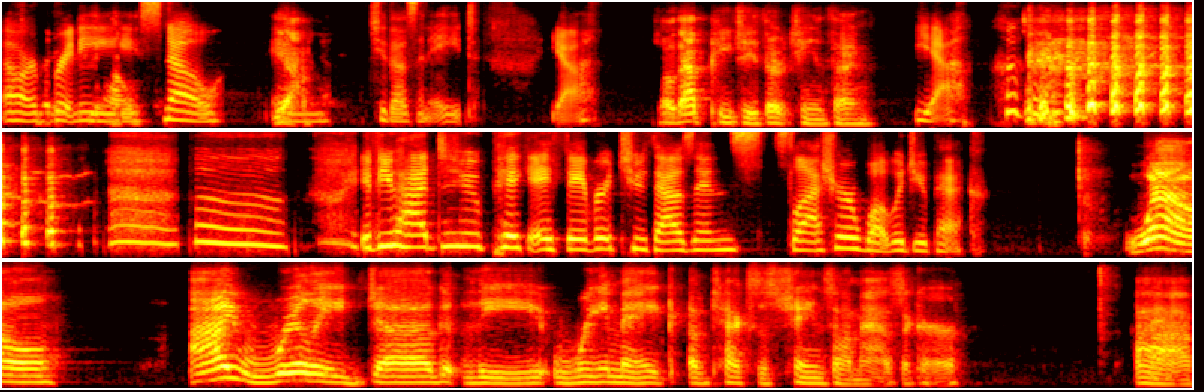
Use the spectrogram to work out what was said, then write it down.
or Brittany Snow in Yeah. 2008. Yeah. Oh, that PG 13 thing. Yeah. if you had to pick a favorite 2000s slasher, what would you pick? Well, I really dug the remake of Texas Chainsaw Massacre. Um,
